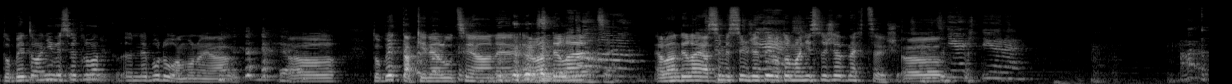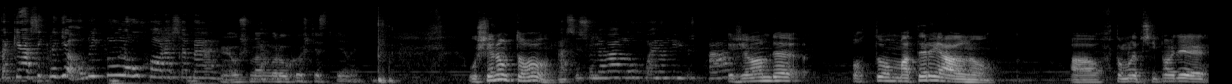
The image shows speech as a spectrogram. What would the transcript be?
To by to ani vysvětlovat eh, nebudu, Amone. Já, uh, to by taky ne, Luciáne. Elandile, Elandile, já si myslím, že ty o tom ani slyšet nechceš. Uh. A, tak já si klidně oblíknu loucho na sebe. Já už mám roucho štěstěny. už jenom to, Já si sundávám loucho jenom když jdu spát. že vám jde o to materiálno. A v tomhle případě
